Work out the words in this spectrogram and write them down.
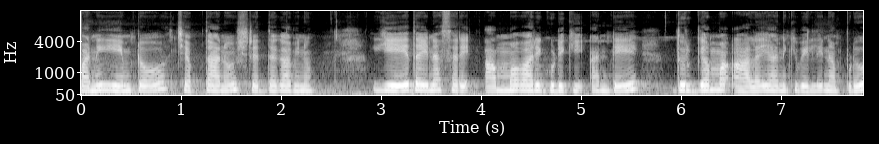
పని ఏమిటో చెప్తాను శ్రద్ధగా విను. ఏదైనా సరే అమ్మవారి గుడికి అంటే దుర్గమ్మ ఆలయానికి వెళ్ళినప్పుడు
